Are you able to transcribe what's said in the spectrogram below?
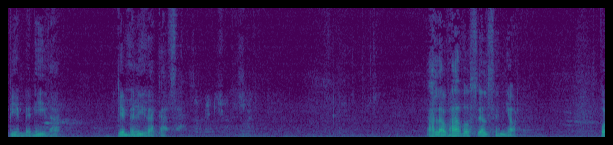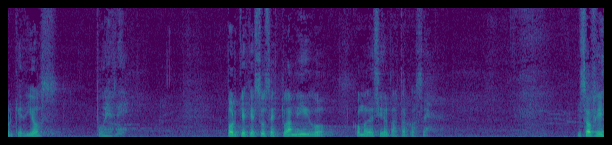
bienvenida, bienvenida a casa. Alabado sea el Señor, porque Dios puede porque Jesús es tu amigo, como decía el pastor José. Y Sofi,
